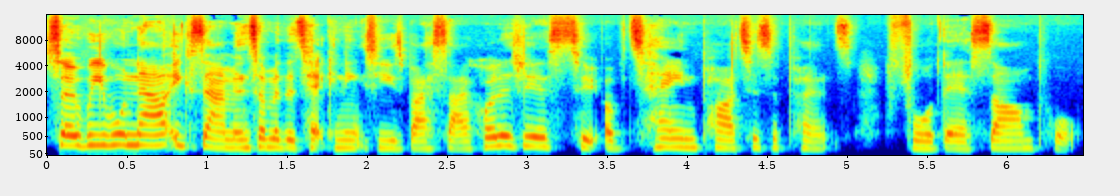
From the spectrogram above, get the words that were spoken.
So, we will now examine some of the techniques used by psychologists to obtain participants for their sample.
